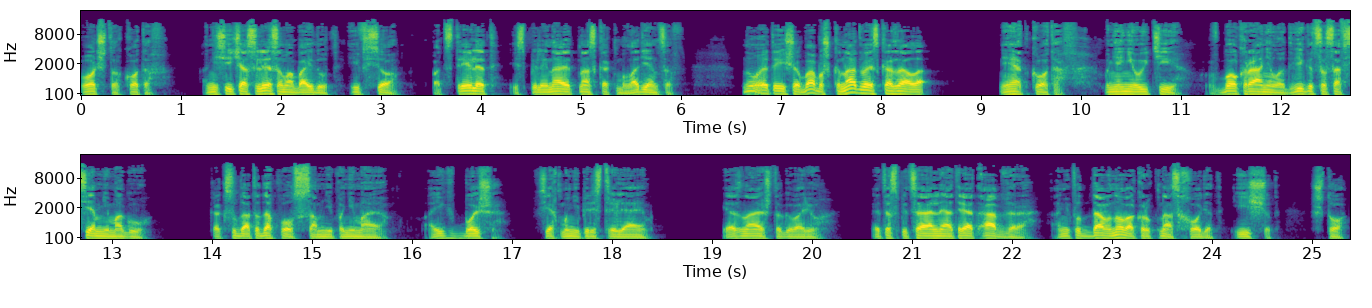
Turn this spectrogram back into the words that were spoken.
Вот что, Котов, они сейчас лесом обойдут, и все. Подстрелят и спеленают нас, как младенцев. Ну, это еще бабушка надвое сказала. Нет, Котов, мне не уйти. В бок ранило, двигаться совсем не могу. Как сюда-то дополз, сам не понимаю. А их больше. Всех мы не перестреляем. Я знаю, что говорю. Это специальный отряд Абвера. Они тут давно вокруг нас ходят, ищут. Что?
